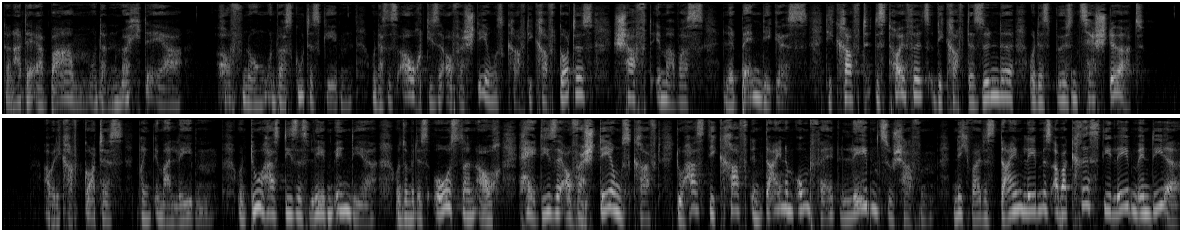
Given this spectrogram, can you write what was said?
dann hat er Erbarmen und dann möchte er Hoffnung und was Gutes geben. Und das ist auch diese Auferstehungskraft. Die Kraft Gottes schafft immer was Lebendiges. Die Kraft des Teufels und die Kraft der Sünde und des Bösen zerstört. Aber die Kraft Gottes bringt immer Leben. Und du hast dieses Leben in dir. Und somit ist Ostern auch, hey, diese Auferstehungskraft. Du hast die Kraft in deinem Umfeld Leben zu schaffen. Nicht weil es dein Leben ist, aber Christi Leben in dir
